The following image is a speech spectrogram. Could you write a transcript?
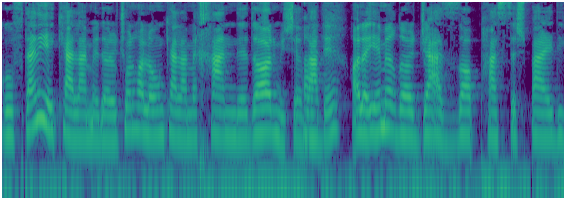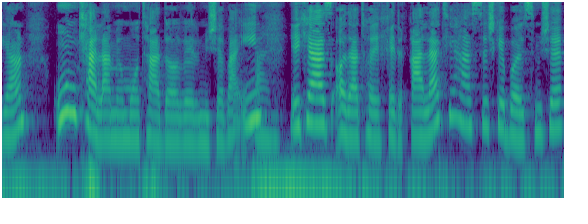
گفتن یک کلمه داره چون حالا اون کلمه خندهدار میشه بله. و حالا یه مقدار جذاب هستش برای دیگران اون کلمه متداول میشه و این بله. یکی از عادتهای خیلی غلطی هستش که باعث میشه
